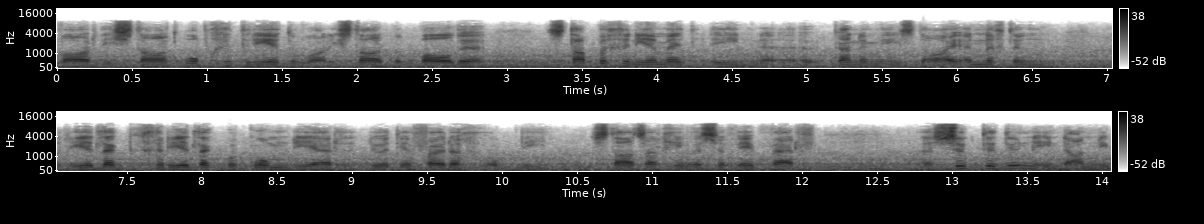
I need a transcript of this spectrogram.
waar die staat opgetree het of waar die staat bepaalde stappe geneem het en uh, kan 'n mens daai inligting redelik gereedelik bekom deur doeteenvoudig op die staatsargiewe se webwerf eh, soek te doen en dan die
